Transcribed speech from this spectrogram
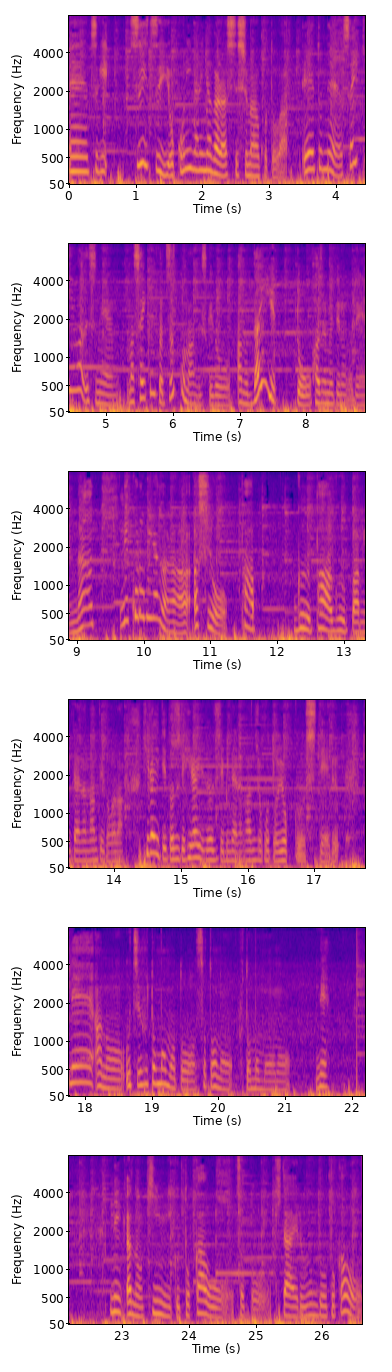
えー、次、ついつい横になりながらしてしまうことは、えーとね、最近はですね、まあ、最近かずっとなんですけど、あの、ダイエットを始めてるので、な、寝転びながら足をパー、グー、パー、グー、パーみたいな、なんていうのかな、開いて閉じて、開いて閉じてみたいな感じのことをよくしている。で、あの、内太ももと外の太ももの、ね、ね、あの筋肉とかをちょっと鍛える運動とかをよ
